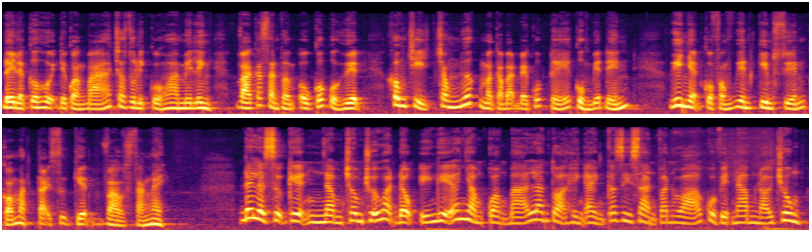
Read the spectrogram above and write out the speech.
Đây là cơ hội để quảng bá cho du lịch của Hoa Mê Linh và các sản phẩm ô cốp của huyện, không chỉ trong nước mà cả bạn bè quốc tế cùng biết đến. Ghi nhận của phóng viên Kim Xuyến có mặt tại sự kiện vào sáng nay. Đây là sự kiện nằm trong chuỗi hoạt động ý nghĩa nhằm quảng bá lan tỏa hình ảnh các di sản văn hóa của Việt Nam nói chung –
